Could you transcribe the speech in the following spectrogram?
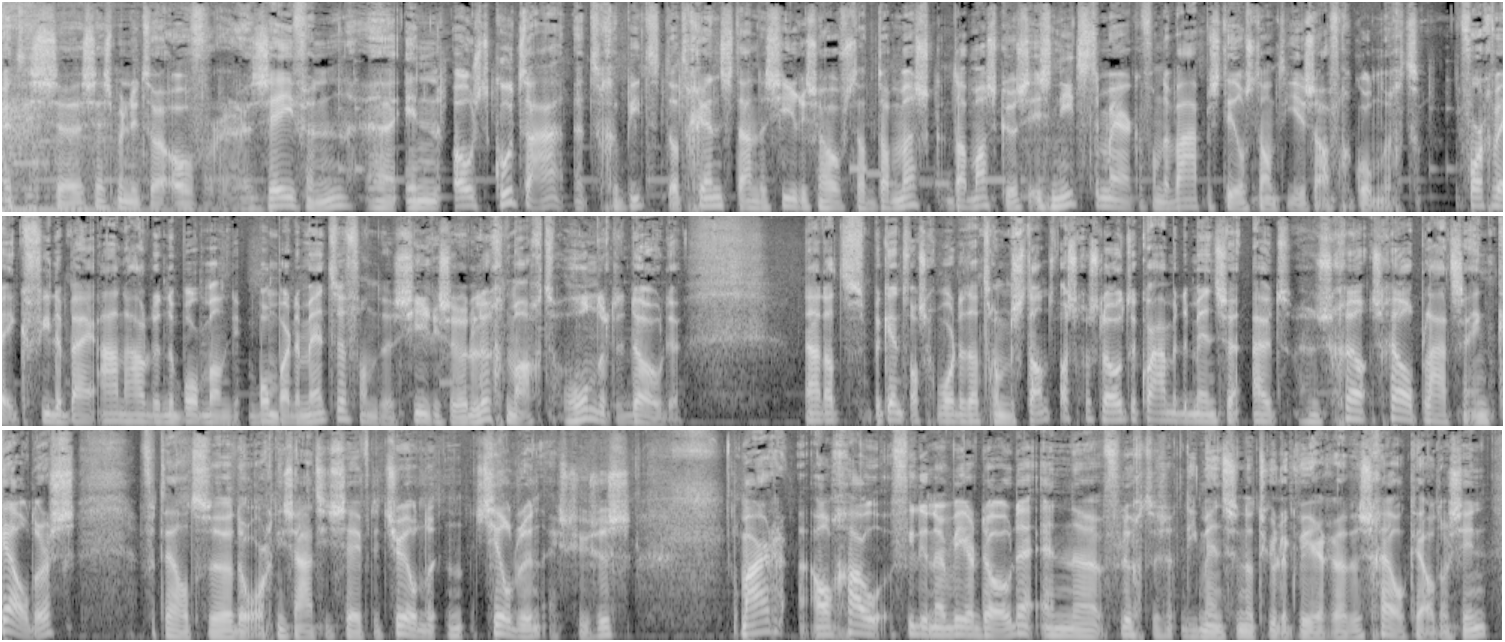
Het is uh, zes minuten over zeven. Uh, in Oost-Ghouta, het gebied dat grenst aan de Syrische hoofdstad Damask Damascus... is niets te merken van de wapenstilstand die is afgekondigd. Vorige week vielen bij aanhoudende bombardementen... van de Syrische luchtmacht honderden doden. Nadat bekend was geworden dat er een bestand was gesloten... kwamen de mensen uit hun schuil, schuilplaatsen en kelders... vertelt de organisatie Save the Children, Children excuses... Maar al gauw vielen er weer doden en uh, vluchten die mensen natuurlijk weer uh, de schuilkelders in.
